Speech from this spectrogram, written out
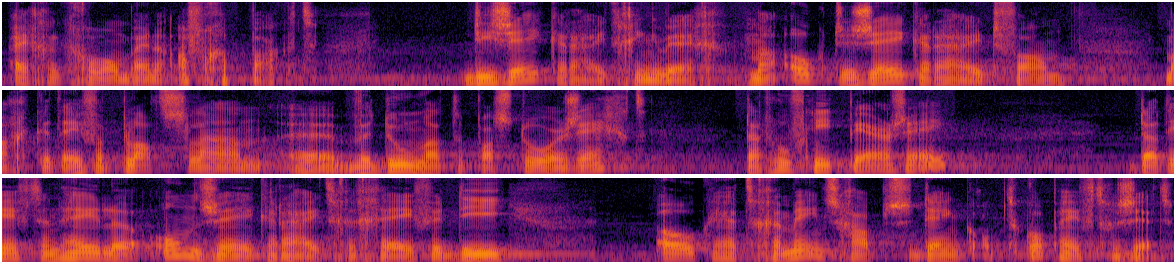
eigenlijk gewoon bijna afgepakt. Die zekerheid ging weg, maar ook de zekerheid van, mag ik het even plat slaan, uh, we doen wat de pastoor zegt. Dat hoeft niet per se. Dat heeft een hele onzekerheid gegeven die ook het gemeenschapsdenken op de kop heeft gezet.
